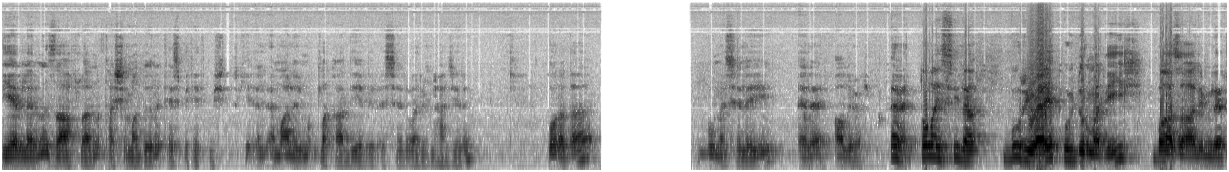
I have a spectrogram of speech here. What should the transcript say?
diğerlerinin zaaflarını taşımadığını tespit etmiştir. Ki El Emalil Mutlaka diye bir eseri var İbn Hacer'in. Orada bu meseleyi ele alıyor. Evet, dolayısıyla bu rivayet uydurma değil. Bazı alimler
